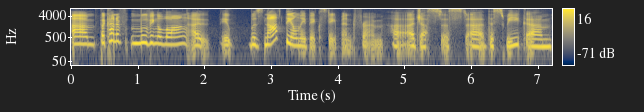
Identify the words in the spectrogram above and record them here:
Um, but kind of moving along, uh, it was not the only big statement from uh, a justice uh, this week. Um,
